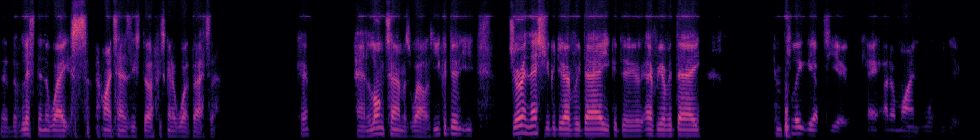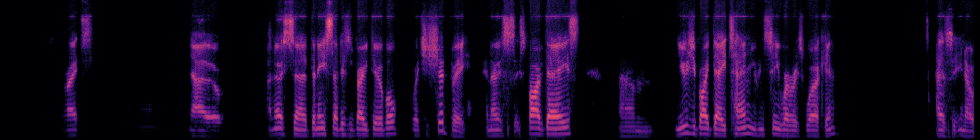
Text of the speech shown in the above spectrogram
the, the lifting the weights, the high intensity stuff is going to work better. Okay. And long term as well. You could do during this, you could do every day, you could do every other day, completely up to you. Okay. I don't mind what you do. All right. Um, now, I know uh, Denise said this is very doable, which it should be. You know, it's, it's five days. Um, usually by day 10, you can see whether it's working. As you know,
